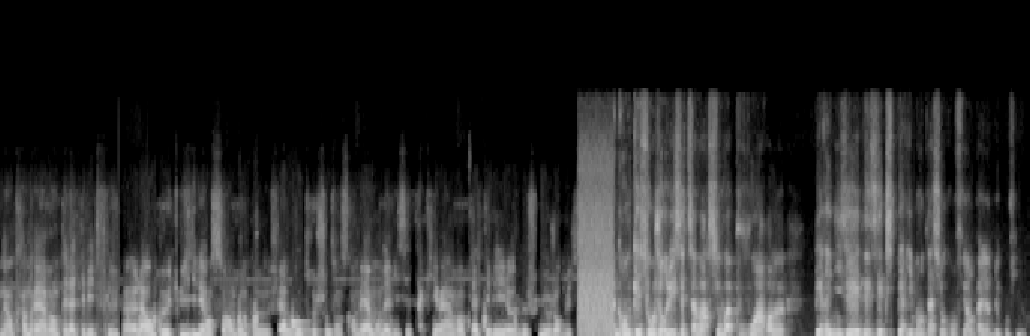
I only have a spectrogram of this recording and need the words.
On est en train de réinventer la télé de flux. Euh, là, on peut cuisiner ensemble, on peut faire d'autres choses ensemble. Et à mon avis, c'est ça qui réinvente la télé euh, de flux aujourd'hui. La grande question aujourd'hui, c'est de savoir si on va pouvoir euh, pérenniser les expérimentations qu'on fait en période de confinement.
